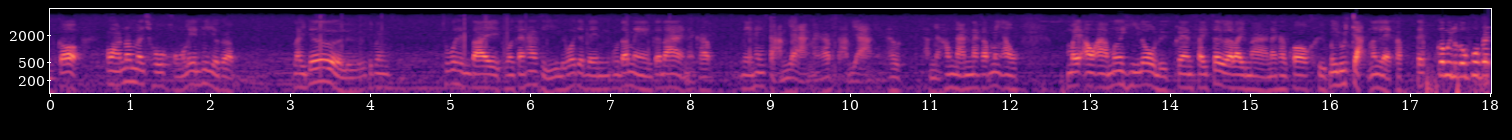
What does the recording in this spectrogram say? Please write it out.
มก็ประมาณว่ามาโชว์ของเล่นที่เกี่ยวกับไรเดอร์หรือจะเป็น ทูเปอร์เซนไตขบวนการห้าสี หรือว่าจะเป็นอุลตร้าแมนก็ได้นะครับ เน้นให้สามอย่างนะครับสามอย่างเท่าทำอย่างเท่านั้นนะครับ ไม่เอาไม่เอาอาร์เมอร์ฮีโร่หรือแกรนไซเซอร์อะไรมานะครับ ก็คือไม่รู้จักนั่นแหละครับ แต่ก็ไม่รู้ก็พูดได้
